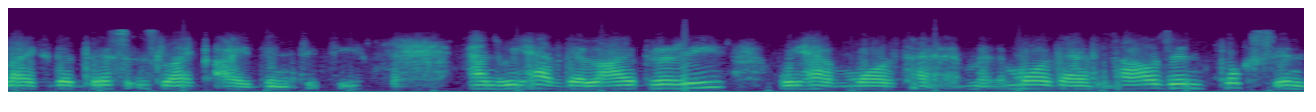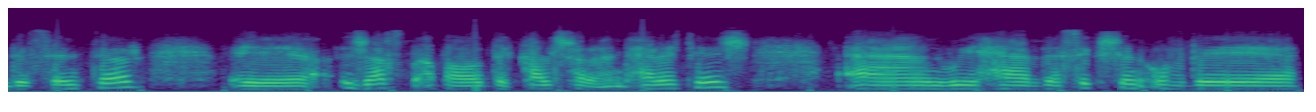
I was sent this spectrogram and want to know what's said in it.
like the dress is like identity. And we have the library. We have more than more than thousand books in the center uh, just about the culture and heritage. And we have the section of the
